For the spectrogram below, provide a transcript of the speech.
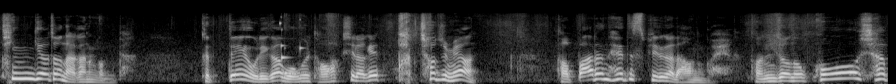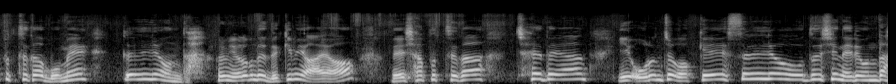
튕겨져 나가는 겁니다. 그때 우리가 몸을 더 확실하게 탁 쳐주면 더 빠른 헤드 스피드가 나오는 거예요. 던져놓고 샤프트가 몸에 끌려온다. 그럼 여러분들 느낌이 와요. 내 샤프트가 최대한 이 오른쪽 어깨에 쓸려오듯이 내려온다.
